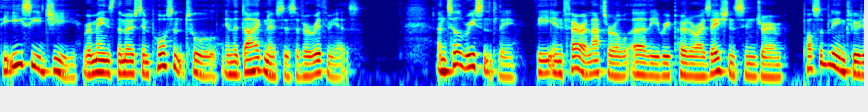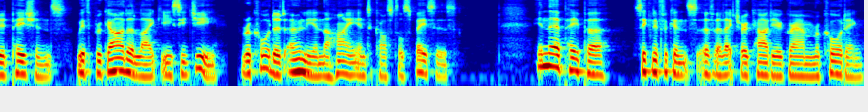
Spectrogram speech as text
The ECG remains the most important tool in the diagnosis of arrhythmias. Until recently, the inferolateral early repolarization syndrome possibly included patients with Brugada like ECG, recorded only in the high intercostal spaces. In their paper, Significance of electrocardiogram recording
